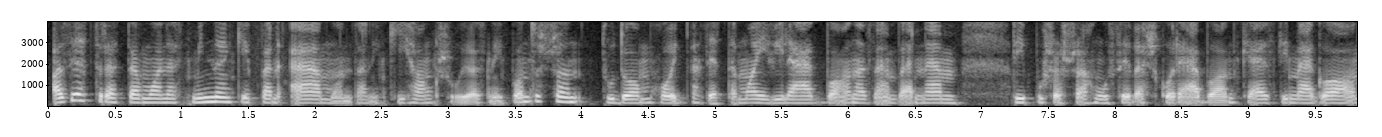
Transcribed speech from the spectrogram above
Azért szerettem volna ezt mindenképpen elmondani, kihangsúlyozni. Pontosan tudom, hogy azért a mai világban az ember nem típusosan 20 éves korában kezdi meg a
